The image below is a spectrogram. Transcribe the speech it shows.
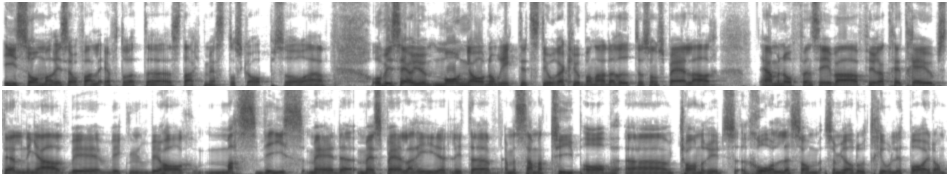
i sommar i så fall efter ett eh, starkt mästerskap. Så, och vi ser ju många av de riktigt stora klubbarna där ute som spelar ja, men offensiva 4-3-3 uppställningar, vi, vi, vi har massvis med, med spelare i lite ja, samma typ av eh, uh, Kaneryds roll som, som gör det otroligt bra i de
